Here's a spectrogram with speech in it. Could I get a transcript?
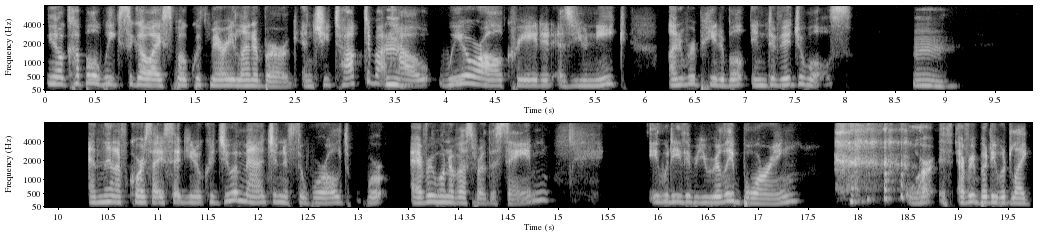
you know, a couple of weeks ago, I spoke with Mary Lenneberg, and she talked about mm. how we are all created as unique, unrepeatable individuals. Mm. And then, of course, I said, you know, could you imagine if the world were every one of us were the same? It would either be really boring, or if everybody would like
